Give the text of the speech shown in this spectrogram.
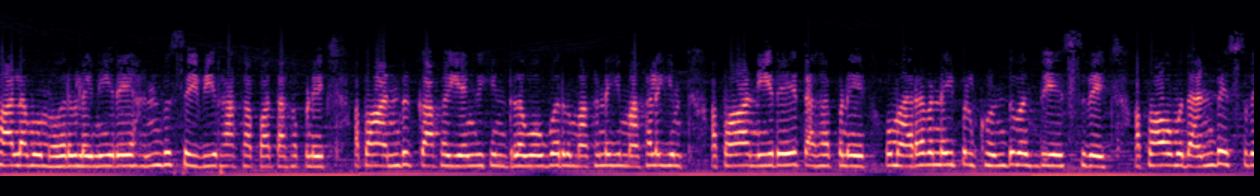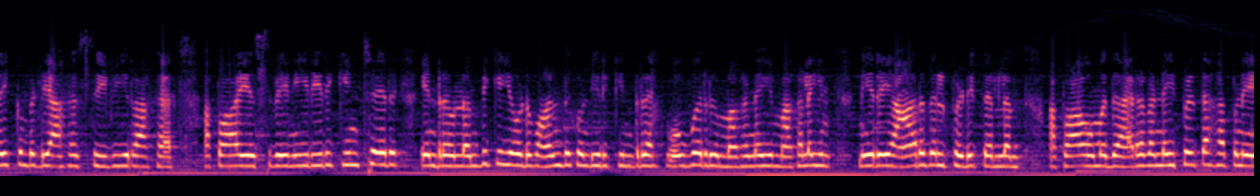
காலமும் அவர்களை நீரே அன்பு செய்வீராக அப்பா தகப்பனே. அப்பா அன்புக்காக இயங்குகின்ற ஒவ்வொரு மகனையும் மகளையும். அப்பா நீரே தகப்பனே உம் அரவணைப்பில் கொண்டு வந்து இயேசுவே. அப்பா உமது அன்பை சுவைக்கும்படியாக செய்வீராக. அப்பா இயேசுவே நீர் இருக்கின்றீர் என்ற நம்பிக்கையோடு வாழ்ந்து கொண்டிருக்கின்ற ஒவ்வொரு மகனையும் மகளையும் நீரை ஆறுதல் படித்தள்ளும் அப்பா உமது அரவணைப்பில் தகப்பனே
